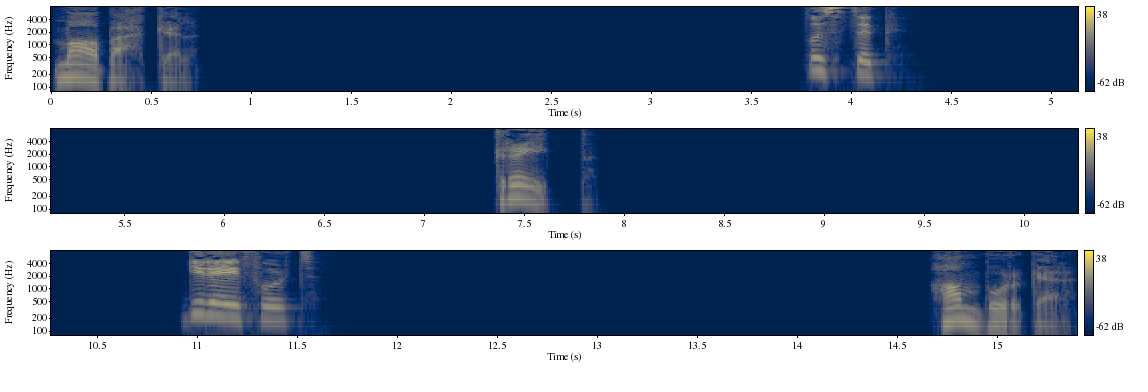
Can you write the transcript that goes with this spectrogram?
Maapähkel. fıstık, Greip. greyfurt, Hamburger.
